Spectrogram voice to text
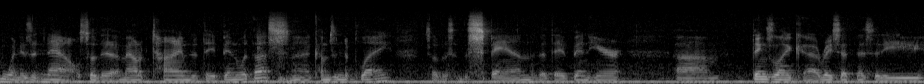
when is it now? So the amount of time that they've been with us Mhm. uh, comes into play. So the, the span that they've been here. Um, things like uh, race, ethnicity,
